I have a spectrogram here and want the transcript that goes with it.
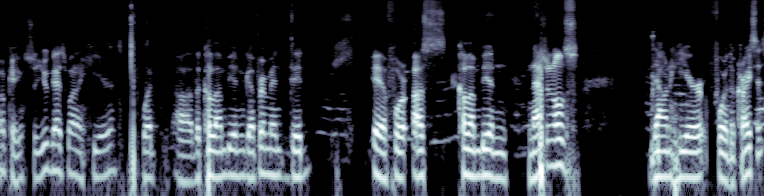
Okay, so you guys want to hear what uh, the Colombian government did uh, for us Colombian nationals down here for the crisis?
